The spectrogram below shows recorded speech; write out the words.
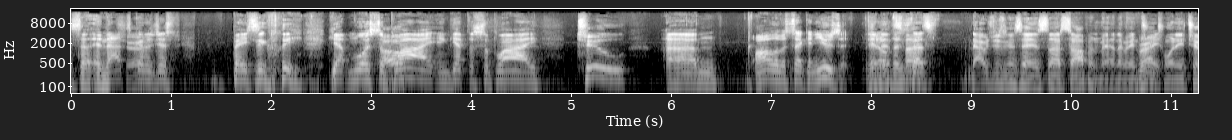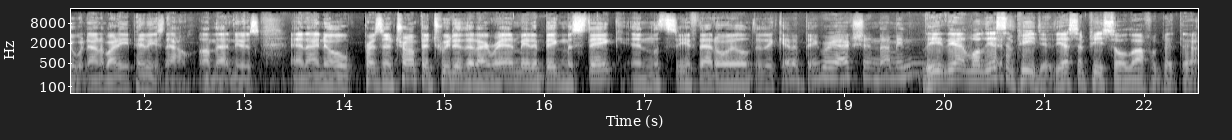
So and that's Sure. going to just basically get more supply and get the supply to um, all of us that can use it. You And know, not- that's I was just gonna say it's not stopping, man. I mean, Right. 222, we're down about eight pennies now on that news. And I know President Trump had tweeted that Iran made a big mistake. And let's see if that oil did it get a big reaction? I mean, the, the well the S and P did. The S and P sold off a bit there.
